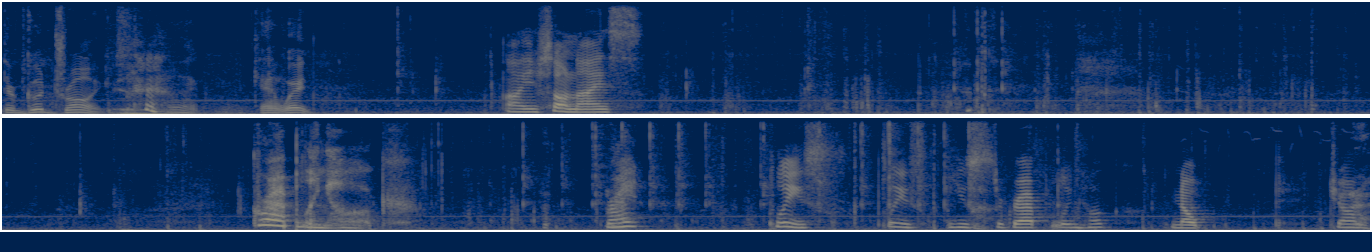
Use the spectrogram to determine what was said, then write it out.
they're good drawings. I can't wait. Oh, you're so nice. Grappling hook. Right? Please. Please use the grappling hook. Nope. Jump.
